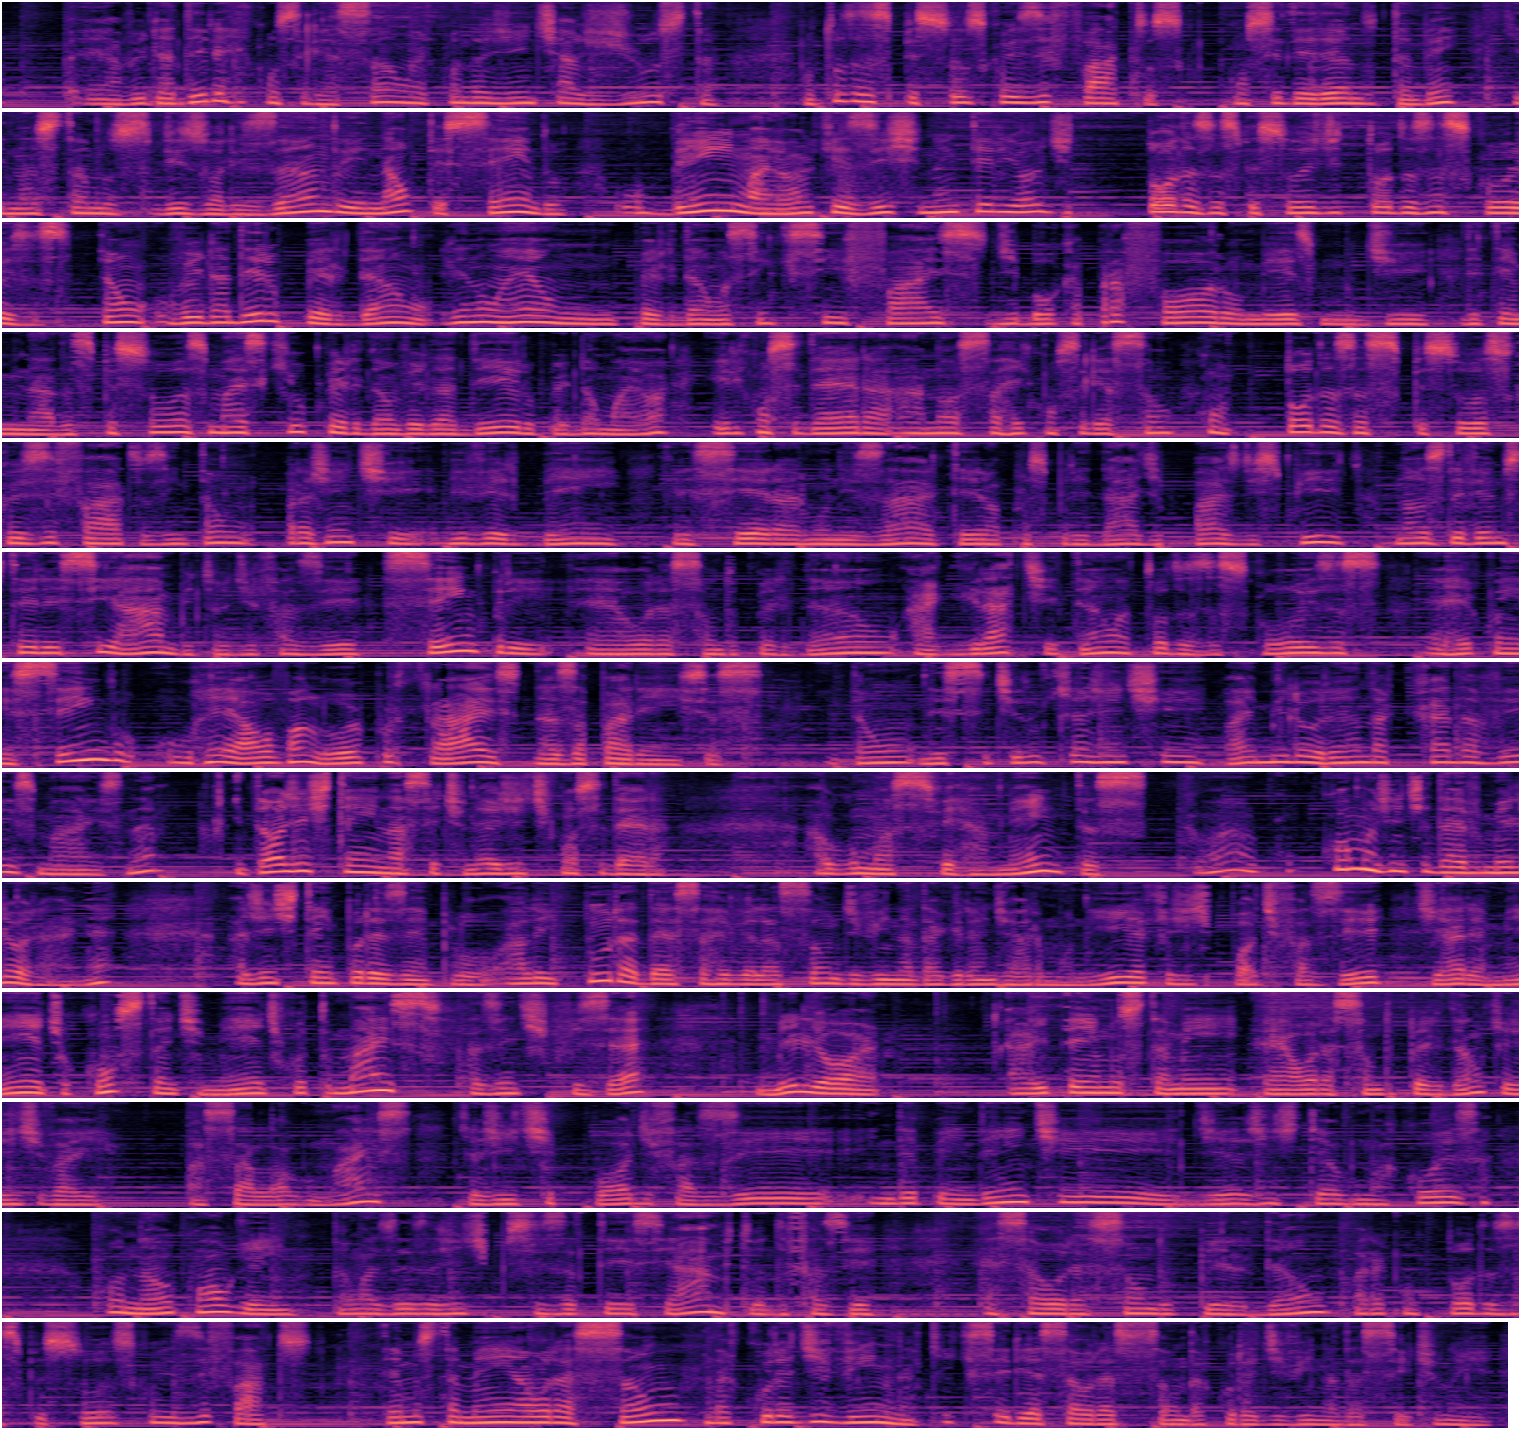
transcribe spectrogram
é, a verdadeira reconciliação é quando a gente ajusta com todas as pessoas, coisas e fatos, considerando também que nós estamos visualizando e enaltecendo o bem maior que existe no interior de todas as pessoas de todas as coisas. Então, o verdadeiro perdão, ele não é um perdão assim que se faz de boca para fora ou mesmo de determinadas pessoas, mas que o perdão verdadeiro, o perdão maior, ele considera a nossa reconciliação com todas as pessoas, coisas e fatos. Então, para a gente viver bem, crescer, harmonizar, ter uma prosperidade e paz do espírito, nós devemos ter esse hábito de fazer sempre é, a oração do perdão, a gratidão a todas as coisas, é, reconhecendo o real valor por trás das aparências. Então, nesse sentido que a gente vai melhorando a cada vez mais, né? Então a gente tem na Cetune, a gente considera algumas ferramentas como a gente deve melhorar, né? A gente tem, por exemplo, a leitura dessa revelação divina da grande harmonia que a gente pode fazer diariamente ou constantemente. Quanto mais a gente fizer, melhor. Aí temos também é, a oração do perdão que a gente vai passar logo mais, que a gente pode fazer independente de a gente ter alguma coisa ou não com alguém. Então, às vezes a gente precisa ter esse hábito de fazer essa oração do perdão para com todas as pessoas, coisas e fatos. Temos também a oração da cura divina. O que, que seria essa oração da cura divina da Seitunuye?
